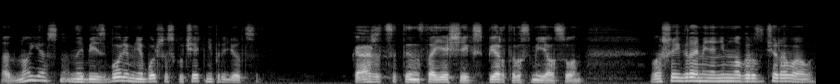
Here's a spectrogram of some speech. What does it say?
«Одно ясно. На бейсболе мне больше скучать не придется». «Кажется, ты настоящий эксперт», — рассмеялся он. «Ваша игра меня немного разочаровала».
